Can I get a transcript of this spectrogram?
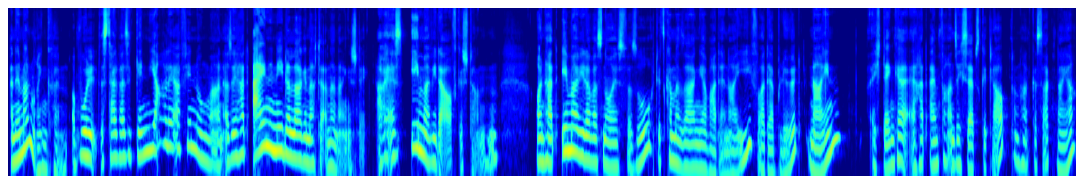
an den Mann bringen können, obwohl es teilweise geniale Erfindungen waren. Also er hat eine Niederlage nach der anderen eingesteckt. Aber er ist immer wieder aufgestanden und hat immer wieder was Neues versucht. Jetzt kann man sagen, ja, war der naiv, war der blöd? Nein, ich denke, er hat einfach an sich selbst geglaubt und hat gesagt, naja,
